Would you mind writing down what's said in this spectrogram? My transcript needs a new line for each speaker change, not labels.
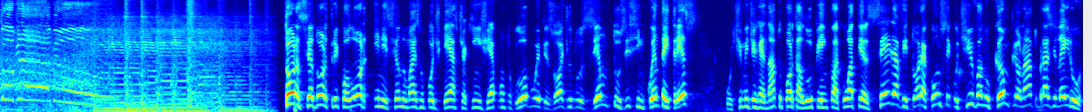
do Grêmio!
Torcedor tricolor, iniciando mais um podcast aqui em Gé. Globo, episódio 253. O time de Renato Portaluppi emplacou a terceira vitória consecutiva no Campeonato Brasileiro.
